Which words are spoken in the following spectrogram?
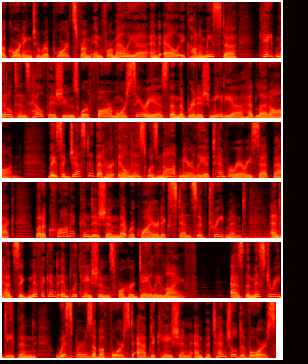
According to reports from Informalia and El Economista, Kate Middleton's health issues were far more serious than the British media had let on. They suggested that her illness was not merely a temporary setback, but a chronic condition that required extensive treatment and had significant implications for her daily life. As the mystery deepened, whispers of a forced abdication and potential divorce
